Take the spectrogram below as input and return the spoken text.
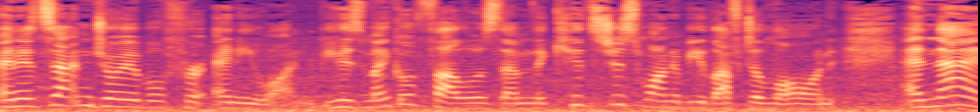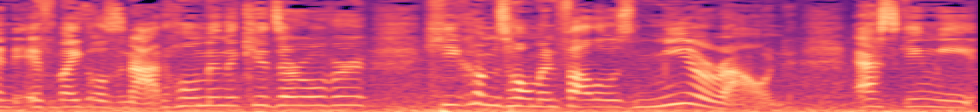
And it's not enjoyable for anyone because Michael follows them. The kids just want to be left alone. And then if Michael's not home and the kids are over, he comes home and follows me around, asking me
